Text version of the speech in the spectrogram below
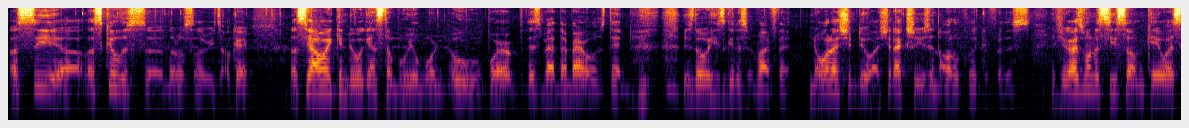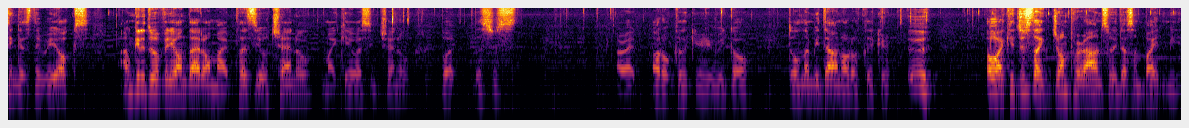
Let's see. Uh, let's kill this uh, little Celerita. Okay, let's see how I can do against a Boreal Warden. Ooh, boy, this bad. That barrel is dead. There's no way he's gonna survive that. You know what I should do? I should actually use an auto clicker for this. If you guys want to see some KOSing as the Reeox, I'm gonna do a video on that on my Plesio channel, my KOSing channel. But let's just. All right, auto clicker. Here we go. Don't let me down, auto clicker. Ugh. Oh, I could just like jump around so he doesn't bite me.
